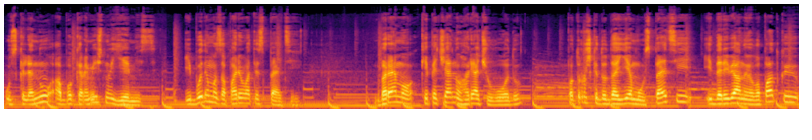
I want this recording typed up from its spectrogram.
у скляну або керамічну ємність і будемо запарювати спеції. Беремо кипячену гарячу воду, потрошки додаємо у спеції і дерев'яною лопаткою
